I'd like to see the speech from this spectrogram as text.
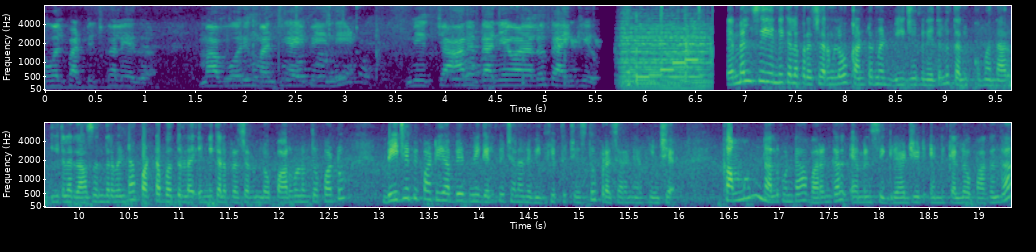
ఎవరు పట్టించుకోలేదు. మా బోరింగ్ మంచిగా అయిపోయింది. మీకు చాలా ధన్యవాదాలు. థ్యాంక్ యూ ఎమ్మెల్సీ ఎన్నికల ప్రచారంలో కంటోన్మెంట్ బీజేపీ నేతలు తలుక్కుమన్నారు. ఈటల రాజేందర్ వెంట పట్టభద్రుల ఎన్నికల ప్రచారంలో పాల్గొనడంతో పాటు బీజేపీ పార్టీ అభ్యర్థిని గెలిపించాలని విజ్ఞప్తి చేస్తూ ప్రచారం నిర్వహించారు. ఖమ్మం నల్గొండ వరంగల్ ఎమ్మెల్సీ గ్రాడ్యుయేట్ ఎన్నికల్లో భాగంగా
